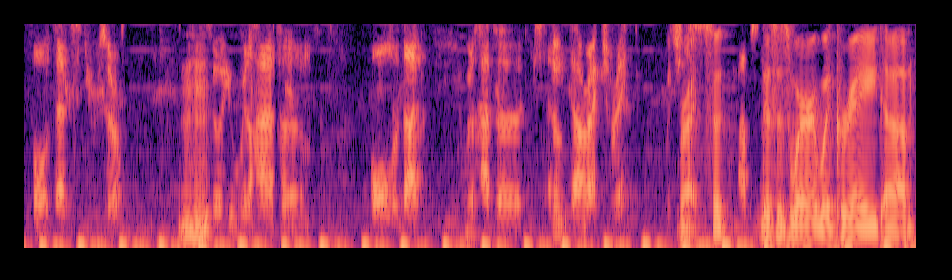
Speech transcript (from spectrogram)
for that user. Mm -hmm. So you will have um, all of that. Will have a, uh, its own directory. right. so this is where it would create um,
